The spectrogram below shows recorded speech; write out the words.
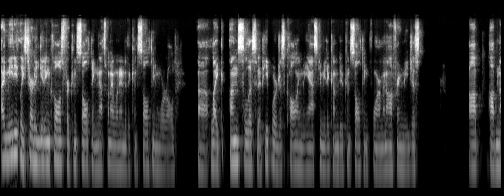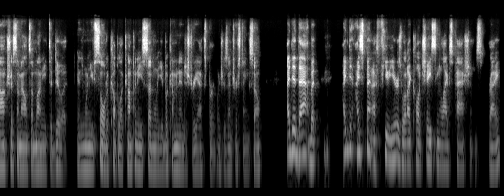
I immediately started getting calls for consulting. That's when I went into the consulting world. Uh, like unsolicited, people were just calling me, asking me to come do consulting for them and offering me just ob- obnoxious amounts of money to do it. And when you sold a couple of companies, suddenly you become an industry expert, which is interesting. So I did that, but I did, I spent a few years what I call chasing life's passions, right?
